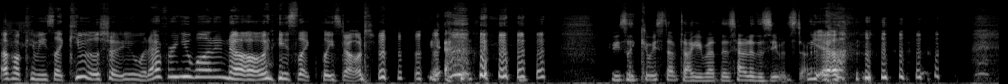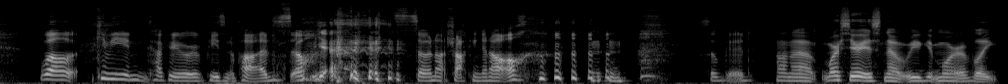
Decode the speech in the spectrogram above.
How Kimi's like, Kimi will show you whatever you want to know. And he's like, please don't. yeah. He's like, Can we stop talking about this? How did this even start? yeah. well, Kimi and Kakeru are peas in a pod, so Yeah. So not shocking at all. Mhm. so good. On a more serious note, we get more of like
